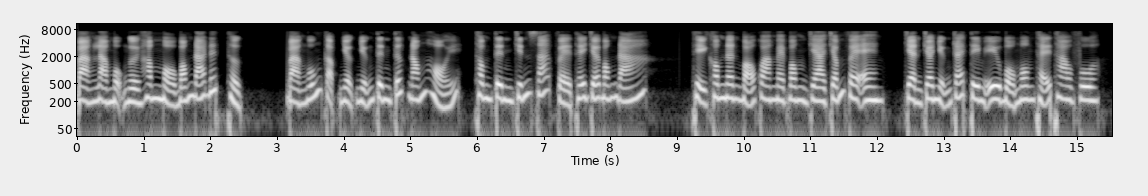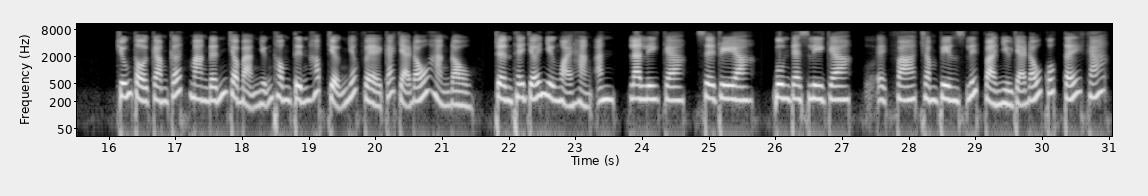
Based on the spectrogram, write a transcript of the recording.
Bạn là một người hâm mộ bóng đá đích thực. Bạn muốn cập nhật những tin tức nóng hổi, thông tin chính xác về thế giới bóng đá. Thì không nên bỏ qua mebongja.vn, dành cho những trái tim yêu bộ môn thể thao vua. Chúng tôi cam kết mang đến cho bạn những thông tin hấp dẫn nhất về các giải đấu hàng đầu trên thế giới như ngoại hạng Anh, La Liga, Serie A, Bundesliga, UEFA Champions League và nhiều giải đấu quốc tế khác.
